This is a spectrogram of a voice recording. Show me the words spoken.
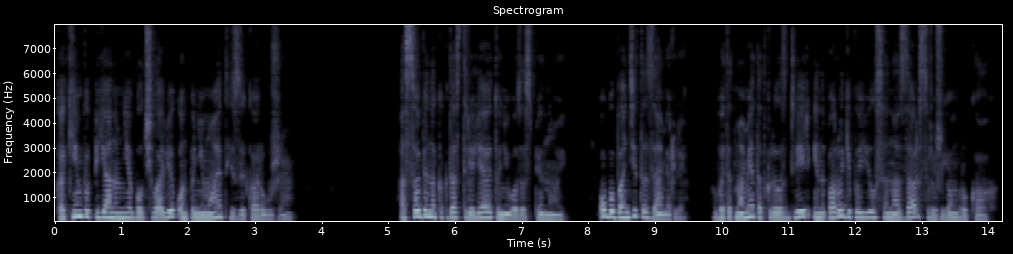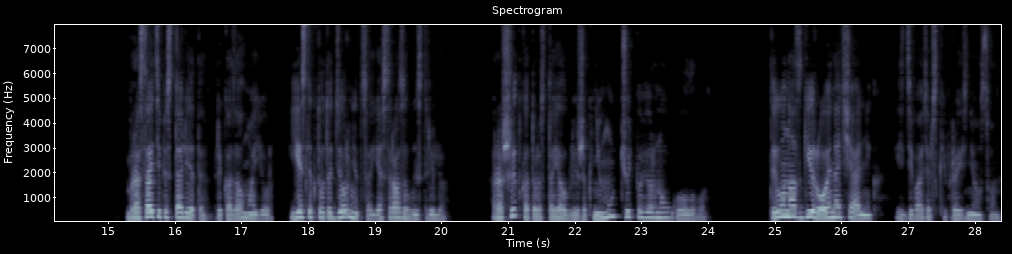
Каким бы пьяным ни был человек, он понимает язык оружия. Особенно, когда стреляют у него за спиной. Оба бандита замерли. В этот момент открылась дверь, и на пороге появился Назар с ружьем в руках. «Бросайте пистолеты», — приказал майор. «Если кто-то дернется, я сразу выстрелю». Рашид, который стоял ближе к нему, чуть повернул голову. «Ты у нас герой, начальник», — издевательски произнес он.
